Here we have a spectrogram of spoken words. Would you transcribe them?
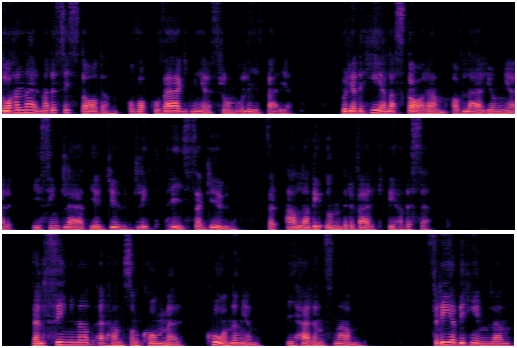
Då han närmade sig staden och var på väg ner från Olivberget började hela skaran av lärjungar i sin glädje ljudligt prisa Gud för alla de underverk de hade sett. Välsignad är han som kommer, konungen, i Herrens namn. Fred i himlen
